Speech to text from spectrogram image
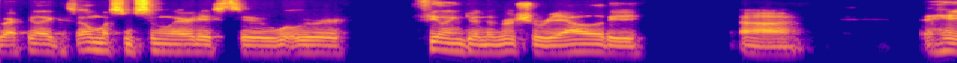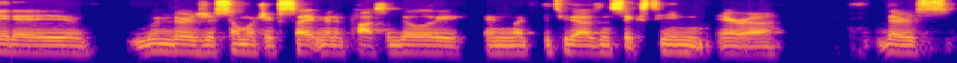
where I feel like it's almost some similarities to what we were feeling during the virtual reality uh, heyday when there's just so much excitement and possibility in like the 2016 era. There's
